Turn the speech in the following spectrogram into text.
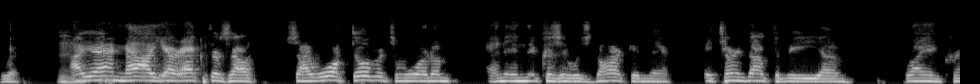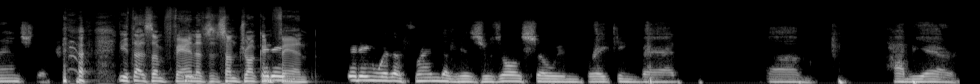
play. Mm-hmm. I am now. You're Hector Salamanca. So I walked over toward him, and in because it was dark in there, it turned out to be um, Bryan Cranston. you thought some fan, that's some drunken sitting, fan. Sitting with a friend of his who's also in Breaking Bad, um, Javier.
